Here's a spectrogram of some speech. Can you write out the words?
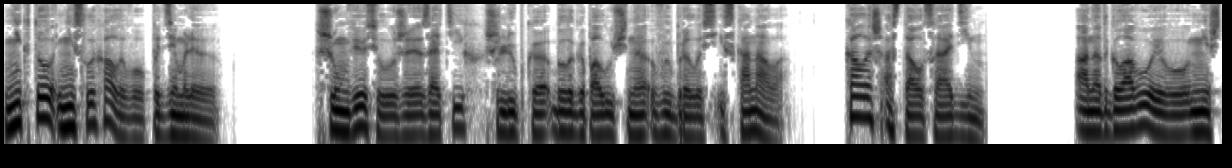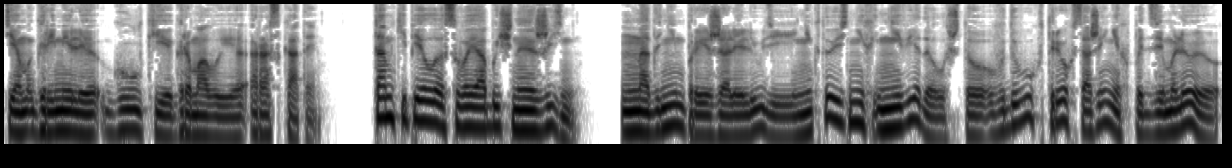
Никто не слыхал его под землею. Шум весел уже затих, шлюпка благополучно выбралась из канала. Калыш остался один. А над головой его меж тем гремели гулкие громовые раскаты. Там кипела своя обычная жизнь. Над ним проезжали люди, и никто из них не ведал, что в двух-трех сажениях под землею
